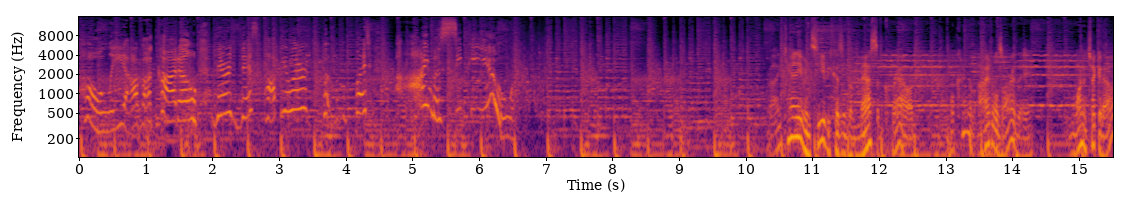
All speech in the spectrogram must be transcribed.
Holy avocado! They're this popular? But, but I'm a CPU! I can't even see because of the massive crowd. What kind of idols are they? Want to check it out?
